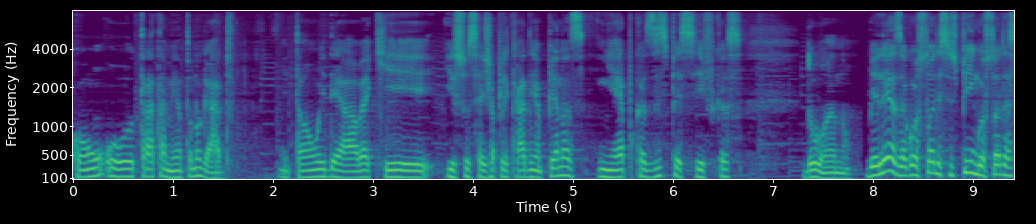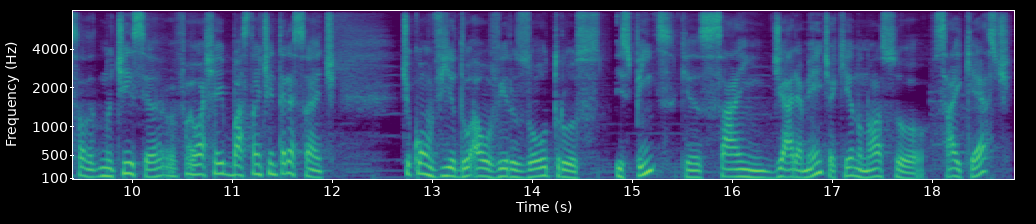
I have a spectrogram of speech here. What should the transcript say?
com o tratamento no gado. Então, o ideal é que isso seja aplicado em apenas em épocas específicas do ano. Beleza? Gostou desse spin? Gostou dessa notícia? Eu achei bastante interessante. Te convido a ouvir os outros spins que saem diariamente aqui no nosso SciCast.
